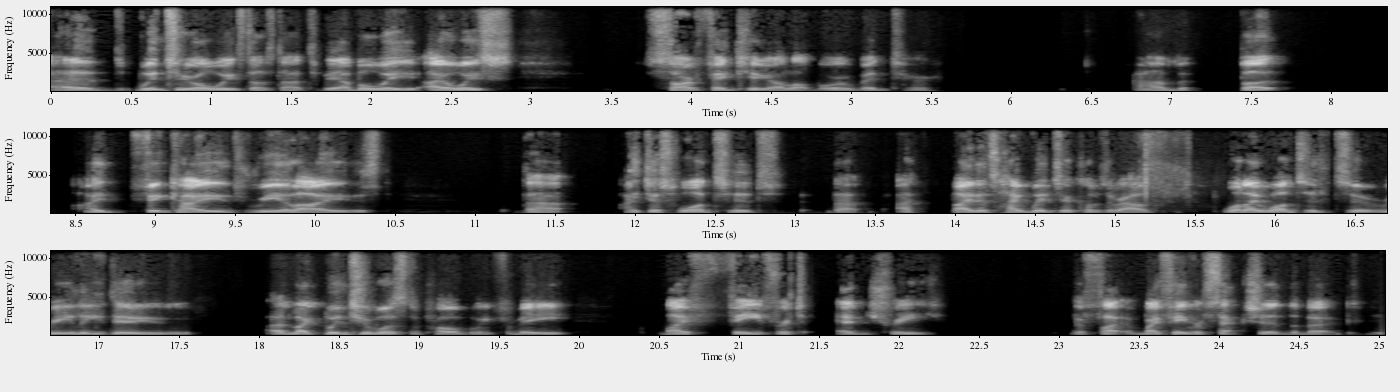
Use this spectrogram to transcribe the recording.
And winter always does that to me. I'm always I always start thinking a lot more in winter. Um, but I think I realized that I just wanted that by the time winter comes around, what I wanted to really do, and like winter was the probably for me my favorite entry, the fi- my favorite section in the book, mm-hmm.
